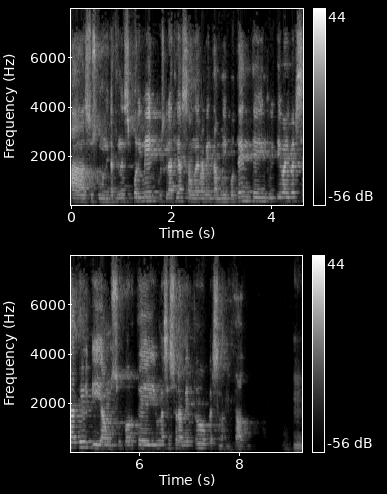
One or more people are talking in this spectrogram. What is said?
a sus comunicaciones por email, pues gracias a una herramienta muy potente, intuitiva y versátil y a un soporte y un asesoramiento personalizado. Mm.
